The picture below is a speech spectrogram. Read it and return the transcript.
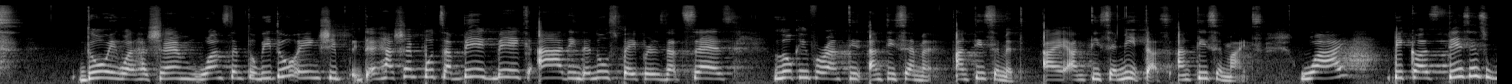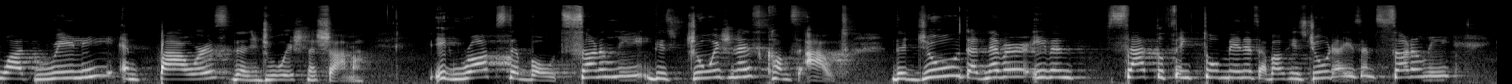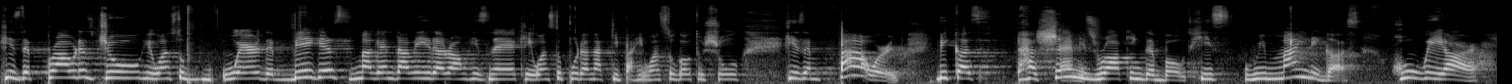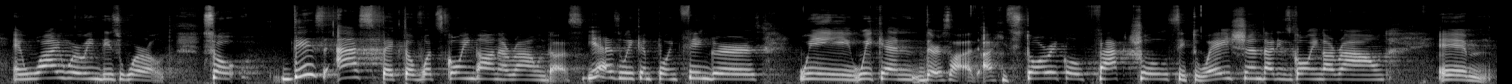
doing what Hashem wants them to be doing, she, Hashem puts a big, big ad in the newspapers that says, looking for anti, anti-Semite, anti-Semite, anti-Semitas, anti-Semites. Why? Because this is what really empowers the Jewish neshama. It rocks the boat. Suddenly, this Jewishness comes out. The Jew that never even sat to think two minutes about his Judaism, suddenly he's the proudest Jew. He wants to wear the biggest Magen David around his neck. He wants to put on a kippah. He wants to go to shul. He's empowered because Hashem is rocking the boat. He's reminding us who we are and why we're in this world. So, this aspect of what's going on around us, yes, we can point fingers. We, we can, there's a, a historical, factual situation that is going around. Um,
